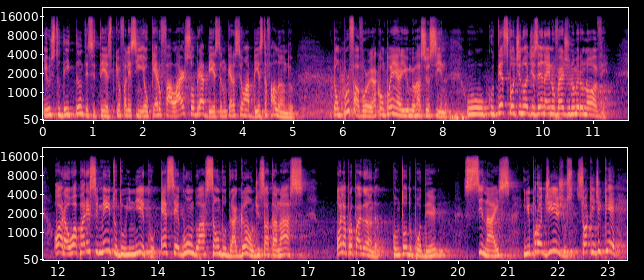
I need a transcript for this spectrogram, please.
Eu estudei tanto esse texto, porque eu falei assim: eu quero falar sobre a besta, eu não quero ser uma besta falando. Então, por favor, acompanhe aí o meu raciocínio. O, o texto continua dizendo aí no verso número 9: Ora, o aparecimento do Inico é segundo a ação do dragão, de Satanás. Olha a propaganda: com todo o poder, sinais e prodígios. Só que de quê?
